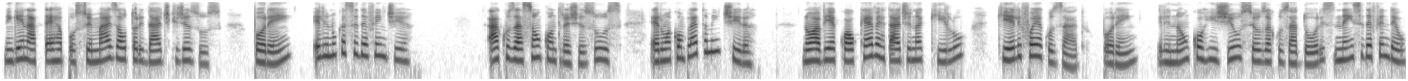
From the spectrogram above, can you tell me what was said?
Ninguém na terra possui mais autoridade que Jesus, porém, ele nunca se defendia. A acusação contra Jesus era uma completa mentira. Não havia qualquer verdade naquilo que ele foi acusado. Porém, ele não corrigiu seus acusadores nem se defendeu.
